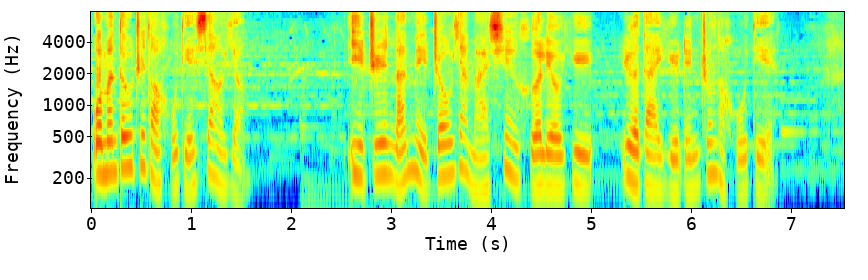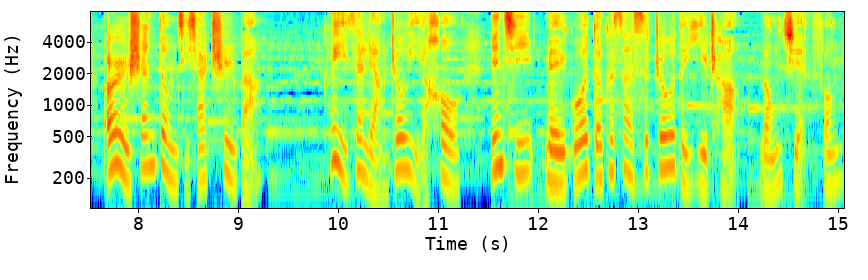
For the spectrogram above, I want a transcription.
我们都知道蝴蝶效应，一只南美洲亚马逊河流域热带雨林中的蝴蝶，偶尔扇动几下翅膀，可以在两周以后引起美国德克萨斯州的一场龙卷风。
